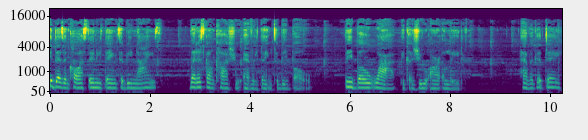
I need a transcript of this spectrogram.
It doesn't cost anything to be nice, but it's going to cost you everything to be bold. Be bold. Why? Because you are a leader. Have a good day.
